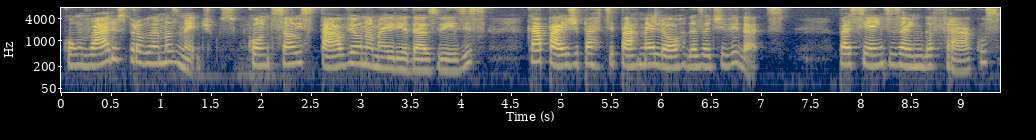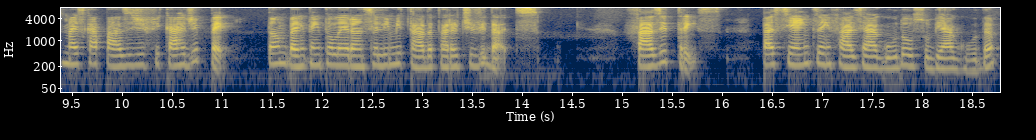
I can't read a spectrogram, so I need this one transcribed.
com vários problemas médicos, condição estável na maioria das vezes, capaz de participar melhor das atividades. Pacientes ainda fracos, mas capazes de ficar de pé, também têm tolerância limitada para atividades. Fase 3. Pacientes em fase aguda ou subaguda,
